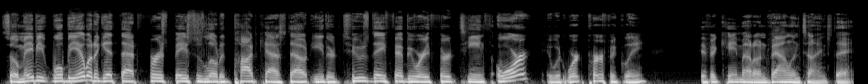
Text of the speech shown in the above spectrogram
so maybe we'll be able to get that first Bases Loaded podcast out either Tuesday, February 13th, or it would work perfectly if it came out on Valentine's Day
